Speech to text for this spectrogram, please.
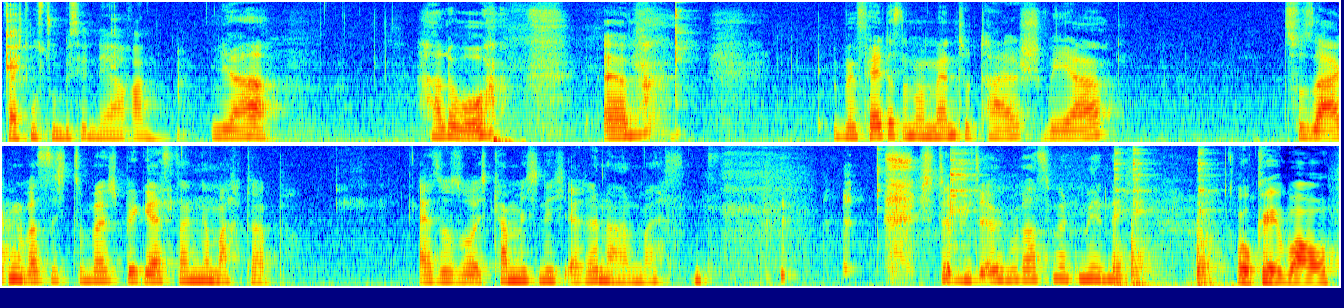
vielleicht musst du ein bisschen näher ran. ja. Hallo. Ähm, mir fällt es im Moment total schwer zu sagen, was ich zum Beispiel gestern gemacht habe. Also so, ich kann mich nicht erinnern meistens. Stimmt irgendwas mit mir nicht? Okay, wow.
